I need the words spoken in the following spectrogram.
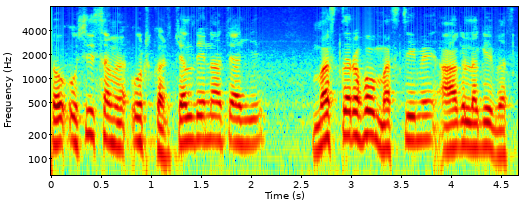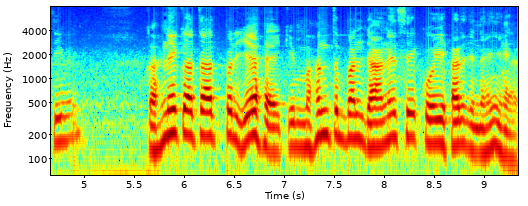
तो उसी समय उठकर चल देना चाहिए। मस्त रहो मस्ती में, आग लगे बस्ती में। कहने का तात्पर्य यह है कि महंत बन जाने से कोई हर्ज नहीं है।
